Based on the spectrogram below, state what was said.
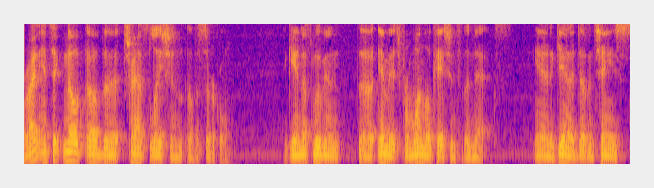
right, and take note of the translation of a circle. Again, that's moving the image from one location to the next. And again, it doesn't change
